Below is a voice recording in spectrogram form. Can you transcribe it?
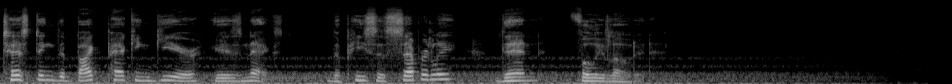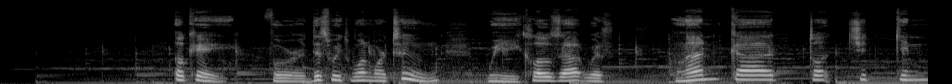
testing the bikepacking gear is next. The pieces separately, then fully loaded. Okay, for this week's One More Tune, we close out with Lanka Tochikin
